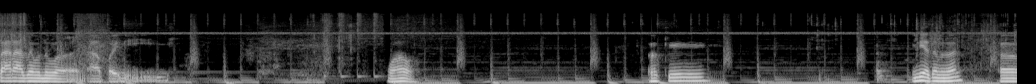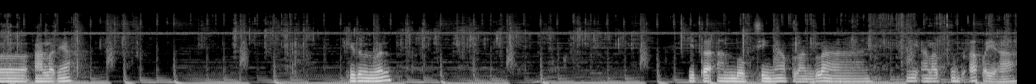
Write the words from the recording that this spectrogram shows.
Tara teman-teman apa ini? Wow. Oke. Okay. ini ya teman-teman uh, alatnya. Oke okay, teman-teman. Kita unboxingnya pelan-pelan. Ini alat untuk apa ya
